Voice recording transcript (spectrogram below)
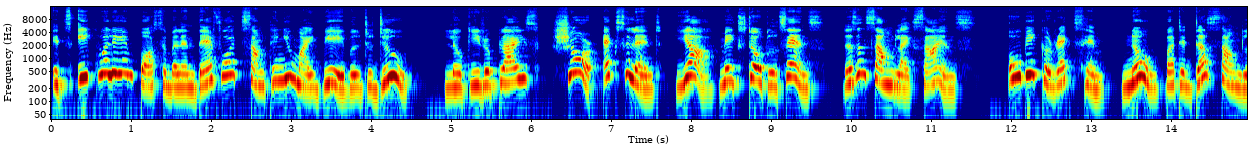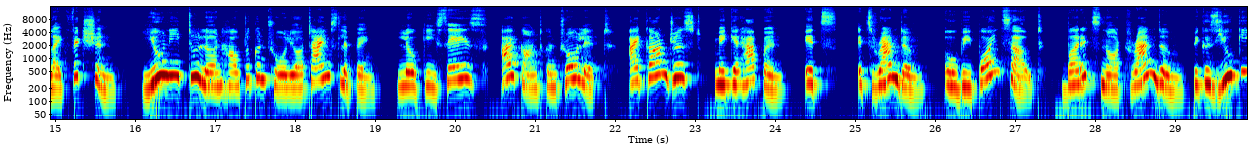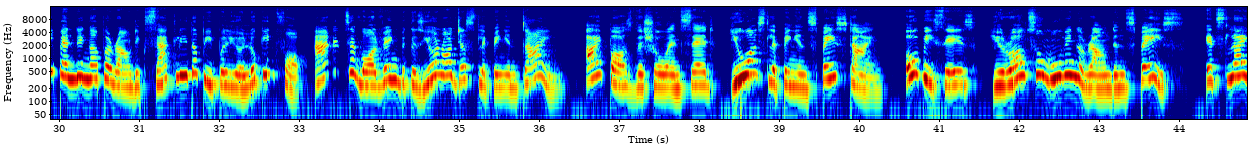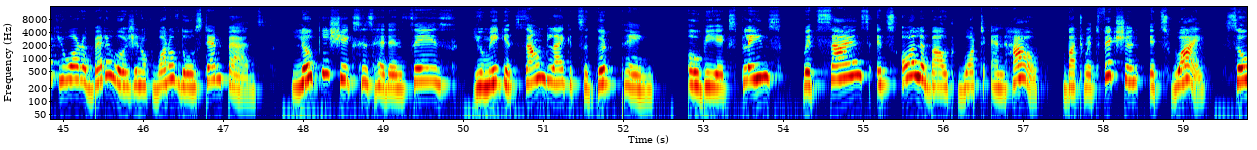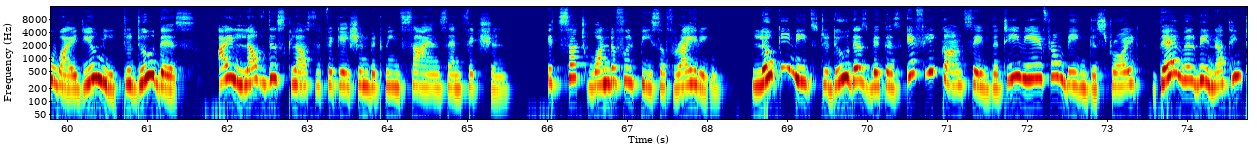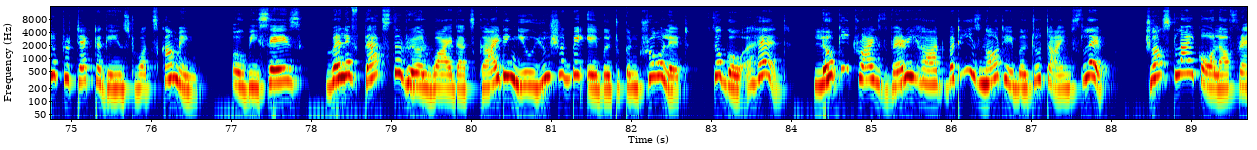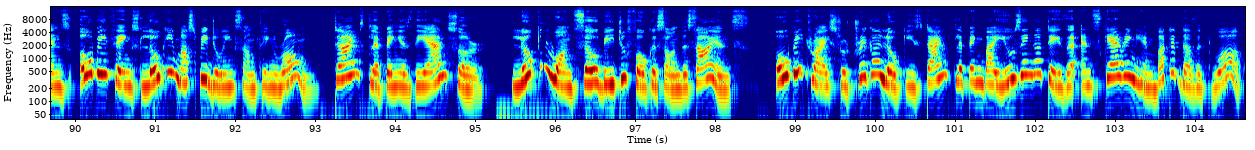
It's equally impossible and therefore it's something you might be able to do. Loki replies, Sure, excellent. Yeah, makes total sense. Doesn't sound like science. Obi corrects him, No, but it does sound like fiction. You need to learn how to control your time slipping. Loki says, I can't control it. I can't just make it happen. It's it's random. Obi points out, but it's not random because you keep ending up around exactly the people you're looking for and it's evolving because you're not just slipping in time. I paused the show and said, You are slipping in space time. Obi says, You're also moving around in space. It's like you are a better version of one of those tempads. Loki shakes his head and says, You make it sound like it's a good thing. Obi explains, With science, it's all about what and how, but with fiction, it's why. So, why do you need to do this? I love this classification between science and fiction. It's such wonderful piece of writing. Loki needs to do this because if he can't save the TVA from being destroyed, there will be nothing to protect against what's coming. Obi says, Well, if that's the real why that's guiding you, you should be able to control it. So go ahead. Loki tries very hard, but he is not able to time slip. Just like all our friends, Obi thinks Loki must be doing something wrong. Time slipping is the answer. Loki wants Obi to focus on the science. Obi tries to trigger Loki's time slipping by using a taser and scaring him, but it doesn't work.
